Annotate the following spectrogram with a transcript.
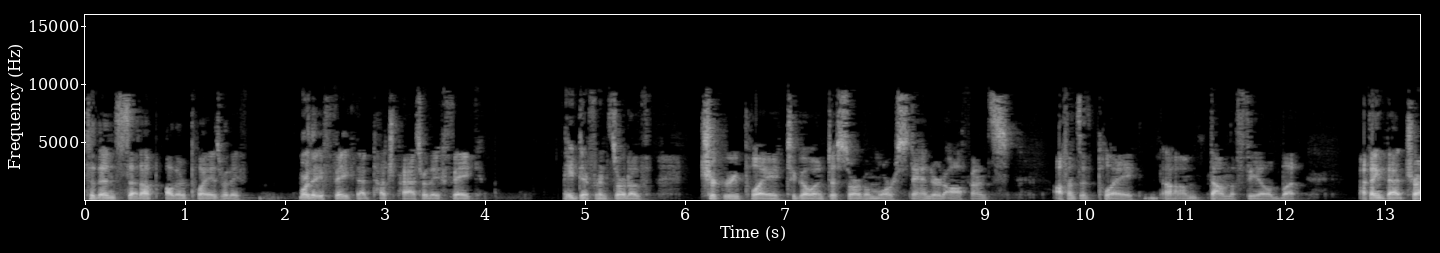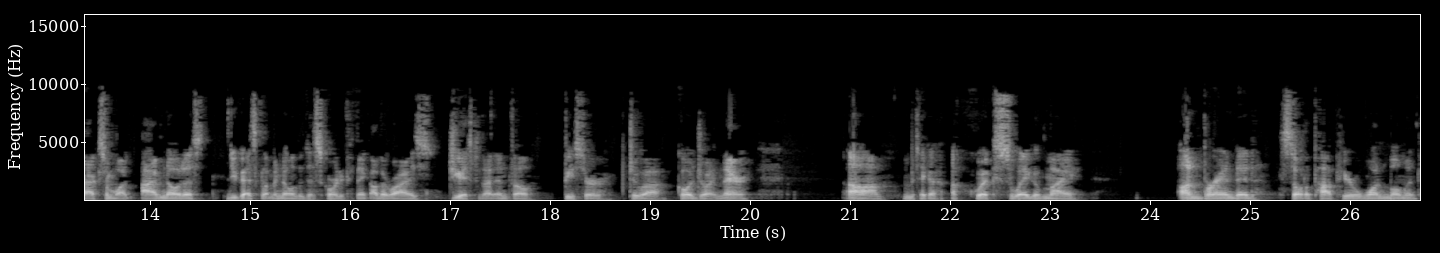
to then set up other plays where they where they fake that touch pass or they fake a different sort of trickery play to go into sort of a more standard offense offensive play um, down the field. But I think that tracks from what I've noticed. You guys can let me know in the Discord if you think otherwise. GSPN.info, be sure to uh, go join there. Um, let me take a, a quick swig of my unbranded soda pop here. One moment.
